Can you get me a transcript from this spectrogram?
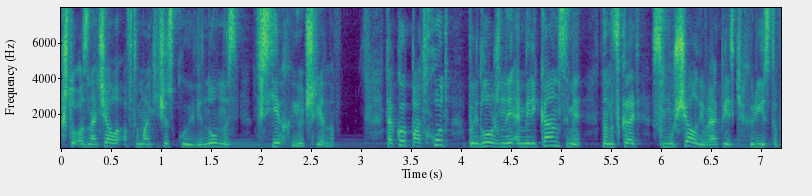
что означало автоматическую виновность всех ее членов. Такой подход, предложенный американцами, надо сказать, смущал европейских юристов,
